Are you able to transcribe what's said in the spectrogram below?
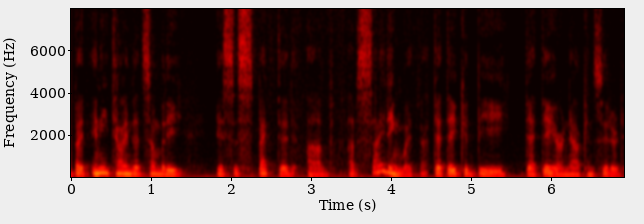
But any time that somebody is suspected of, of siding with them, that they could be that they are now considered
